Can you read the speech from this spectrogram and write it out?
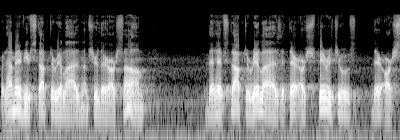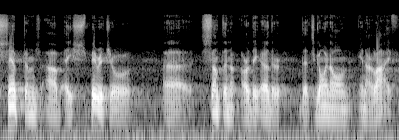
But how many of you have stopped to realize, and I'm sure there are some, that have stopped to realize that there are spirituals there are symptoms of a spiritual uh, something or the other that's going on in our life.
